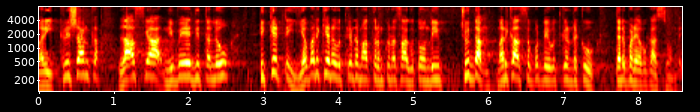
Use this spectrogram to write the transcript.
మరి క్రిషాంక్ లాస్యా నివేదితలు టికెట్ ఎవరికైనా ఉత్కంఠ మాత్రం కొనసాగుతోంది. చూద్దాం. మరి కాసేపట్లో ఉత్కంఠకు తెరపడే అవకాశం ఉంది.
